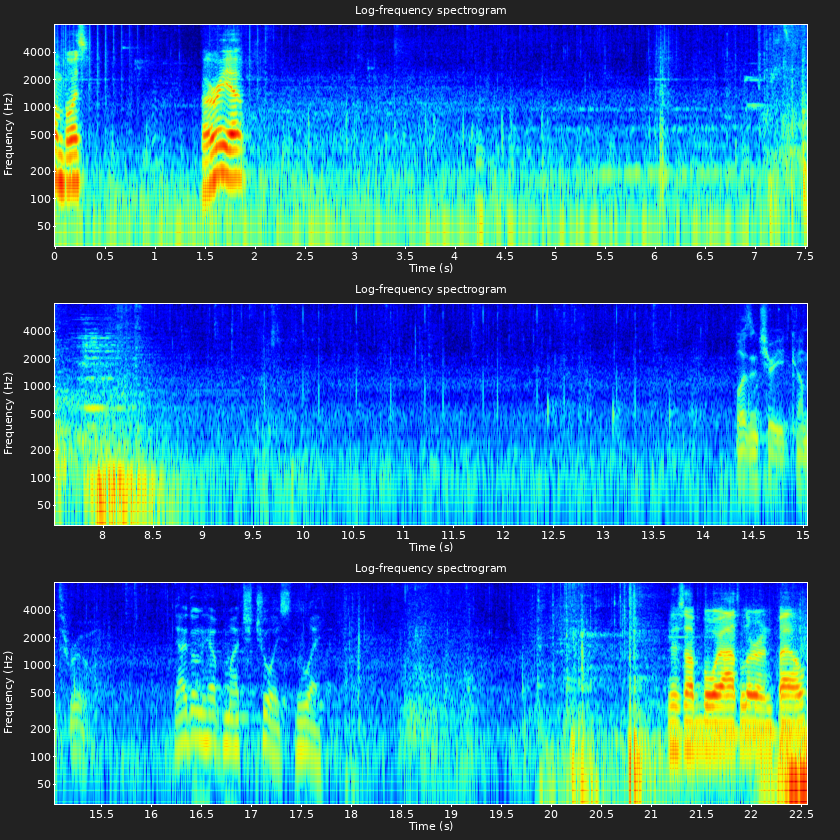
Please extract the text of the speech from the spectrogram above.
Come on, boys. Hurry up. Wasn't sure you'd come through. I don't have much choice, do I? There's our boy Adler and Bell.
